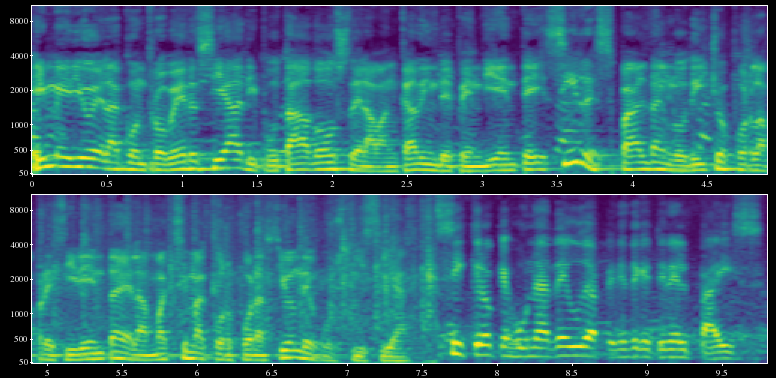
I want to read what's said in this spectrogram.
En medio de la controversia, diputados de la bancada independiente sí respaldan lo dicho por la presidenta de la máxima corporación de justicia. Sí creo que es una deuda pendiente que tiene el país,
